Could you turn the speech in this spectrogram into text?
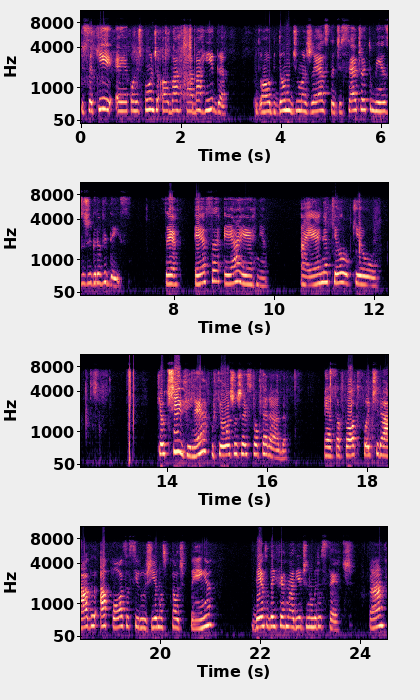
Isso aqui é, corresponde bar, à barriga, ao abdômen de uma gesta de 7 a 8 meses de gravidez. Certo? Essa é a hérnia. A hérnia que eu, que eu que eu tive, né? Porque hoje eu já estou operada. Essa foto foi tirada após a cirurgia no Hospital de Penha, dentro da enfermaria de número 7, tá?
